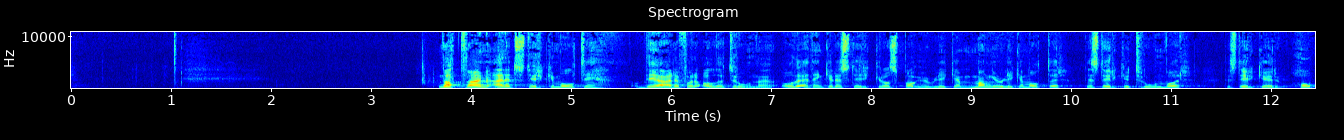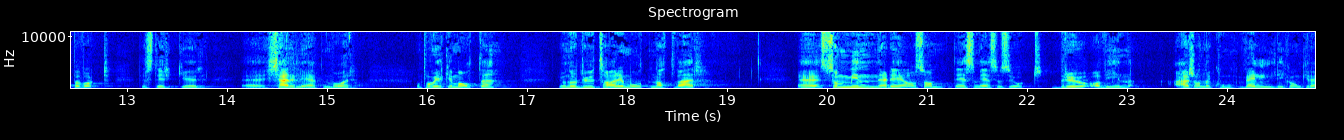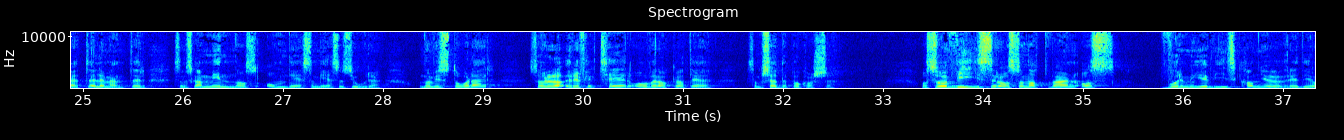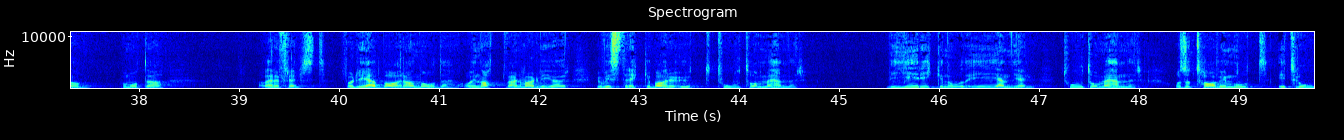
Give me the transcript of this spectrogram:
Nattverden er et styrkemåltid og Det er det for alle troende. Og jeg tenker Det styrker oss på ulike, mange ulike måter. Det styrker troen vår, det styrker håpet vårt, det styrker eh, kjærligheten vår. Og på hvilken måte? Jo, når du tar imot nattvær, eh, så minner det oss om det som Jesus har gjort. Brød og vin er sånne veldig konkrete elementer som skal minne oss om det som Jesus gjorde. Og Når vi står der, så reflekter over akkurat det som skjedde på korset. Og så viser også nattverden oss hvor mye vi kan gjøre i det å på en måte være frelst. For det er bare av nåde. Og i nattverden, hva er det vi gjør? Jo, vi strekker bare ut to tomme hender. Vi gir ikke noe i gjengjeld. To tomme hender. Og så tar vi imot i tro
